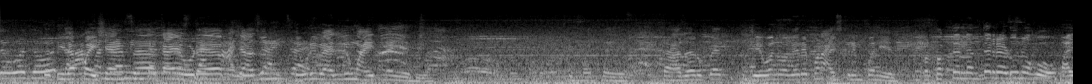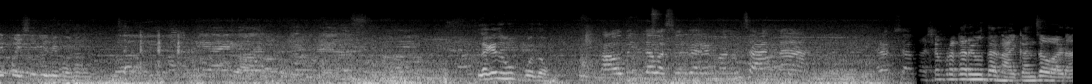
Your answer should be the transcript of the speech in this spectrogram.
जवळजवळ पैशांचं काय एवढं म्हणजे अजून एवढी. व्हॅल्यू माहीत नाही आहे तिला. किंमत नाही आहे. तर हजार रुपयात जेवण वगैरे पण आईस्क्रीम पण येईल. पण फक्त नंतर रडू नको. माझे पैसे गेले म्हणून. लगेच हुक होतो. भाऊबीजला वसूल करेन म्हणून सांग ना. रक्षा. अशा प्रकारे होता नायकांचा वाडा.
